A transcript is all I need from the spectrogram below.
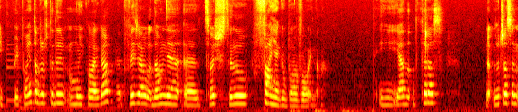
I, I, pamiętam, że wtedy mój kolega powiedział do mnie e, coś w stylu fajnie jakby była wojna. I ja teraz no, no czasem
